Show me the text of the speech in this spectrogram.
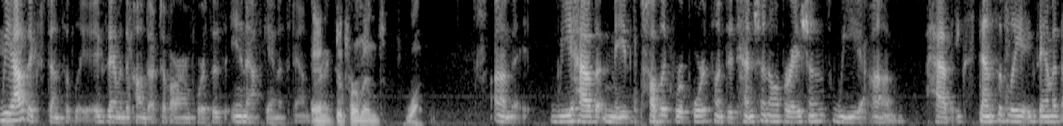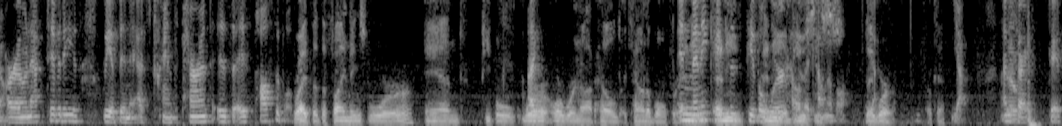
We have extensively examined the conduct of our armed forces in Afghanistan, And example. determined what? Um, we have made public reports on detention operations. We um, have extensively examined our own activities. We have been as transparent as, as possible. Right, but the findings were, and people were I- or were not held accountable for In any- many cases, any- people any were held accountable. They Yes. were, okay. Yeah. I'm No. sorry, Dave.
